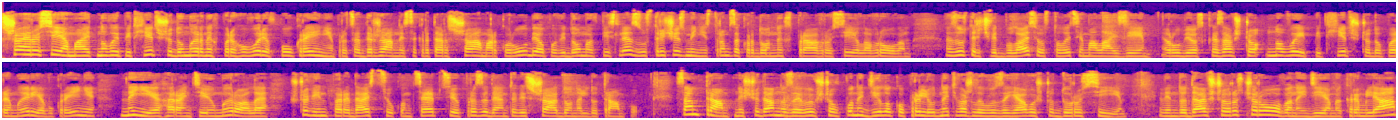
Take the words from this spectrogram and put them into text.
США і Росія мають новий підхід щодо мирних переговорів по Україні. Про це державний секретар США Марко Рубіо повідомив після зустрічі з міністром закордонних справ Росії Лавровим. Зустріч відбулася у столиці Малайзії. Рубіо сказав, що новий підхід щодо перемир'я в Україні не є гарантією миру, але що він передасть цю концепцію президентові США Дональду Трампу. Сам Трамп нещодавно заявив, що в понеділок оприлюднить важливу заяву щодо Росії. Він додав, що розчарований діями Кремля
